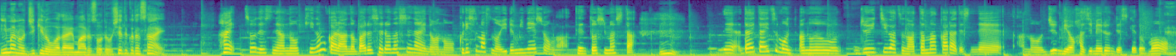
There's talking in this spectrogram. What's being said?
今の時期の話題もあるそうで教えてください。はい、そうですね。あの昨日からあのバルセロナ市内のあのクリスマスのイルミネーションが点灯しました。うん、で、大体いつもあの11月の頭からですね、あの準備を始めるんですけども、え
